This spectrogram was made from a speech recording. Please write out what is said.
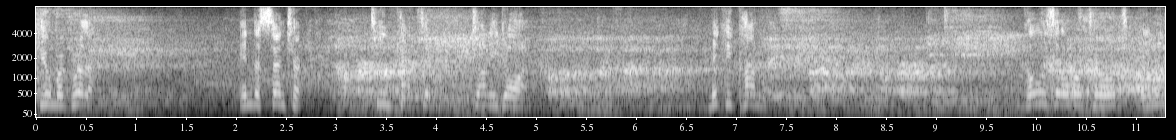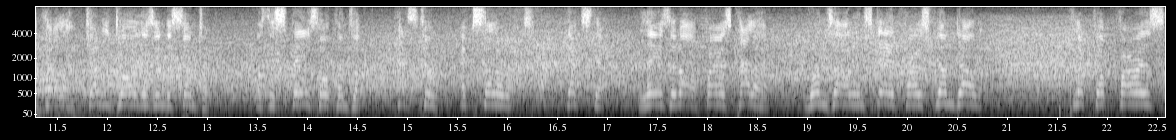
Hugh McGrillen in the centre, team captain Johnny Doyle. Mickey Conway goes over towards Eamon Callaghan. Johnny Doyle is in the centre as the space opens up. Has to accelerate, gets there, lays it off. Faris Callahan runs on instead. Faris Fionn down flipped up for his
